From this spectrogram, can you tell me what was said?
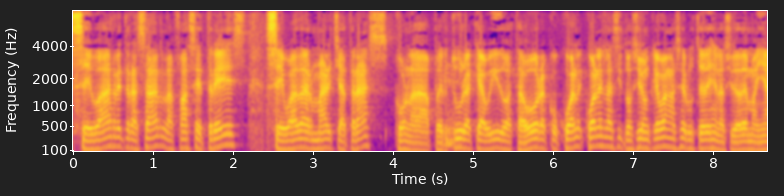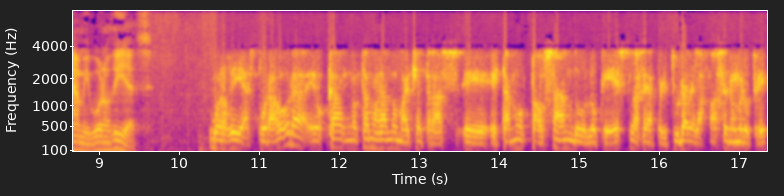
se va a retrasar la fase 3, se va a dar marcha atrás con la apertura que ha habido hasta ahora. ¿Cuál, es la situación? ¿Qué van a hacer ustedes en la ciudad de Miami? Buenos días. Buenos días. Por ahora, eh, Oscar, no estamos dando marcha atrás. Eh, estamos pausando lo que es la reapertura de la fase número 3,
